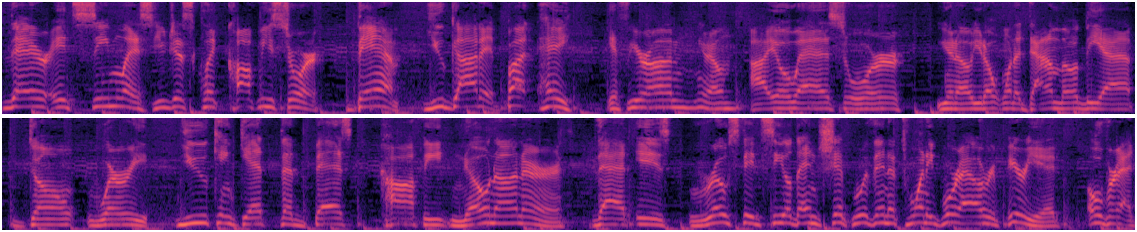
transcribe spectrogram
there. It's seamless. You just click coffee store. Bam, you got it. But hey, if you're on, you know, iOS or, you know, you don't want to download the app, don't worry. You can get the best coffee known on earth that is roasted, sealed, and shipped within a 24 hour period over at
